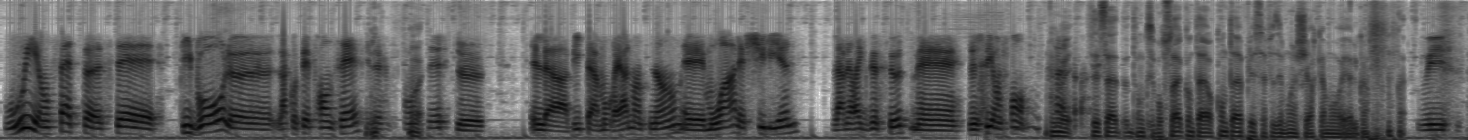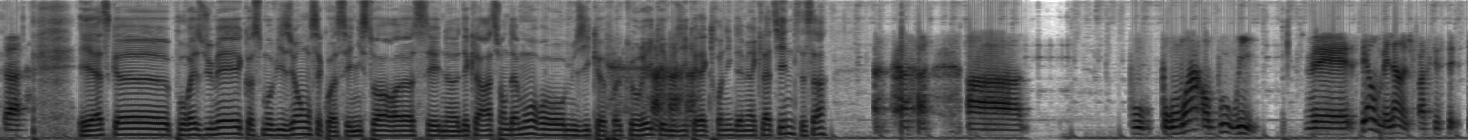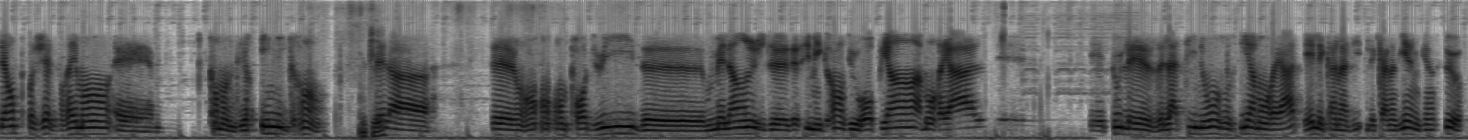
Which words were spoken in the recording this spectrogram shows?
Oui, en fait, euh, c'est Thibaut, le, la côté française. Il est français, ouais. il habite à Montréal maintenant. Et moi, les Chiliennes, l'Amérique du Sud, mais je suis en France. oui, c'est ça. Donc c'est pour ça, quand t'as quand appelé, ça faisait moins cher qu'à Montréal. Quoi. oui, c'est ça. Et est-ce que, pour résumer, Cosmovision, c'est quoi? C'est une histoire, euh, c'est une déclaration d'amour aux musiques folkloriques et musiques électroniques d'Amérique latine, c'est ça? Euh, pour, pour moi, un peu oui. Mais c'est un mélange parce que c'est un projet vraiment... Euh, comment dire, immigrants. Okay. C'est la, un, produit de mélange de, des immigrants européens à Montréal et, et, tous les latinos aussi à Montréal et les Canadiens, les Canadiens bien sûr.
